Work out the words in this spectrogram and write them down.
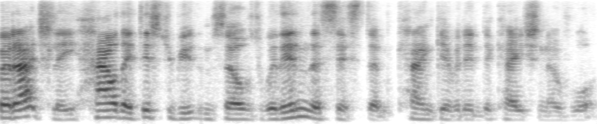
But actually, how they distribute themselves within the system can give an indication of what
